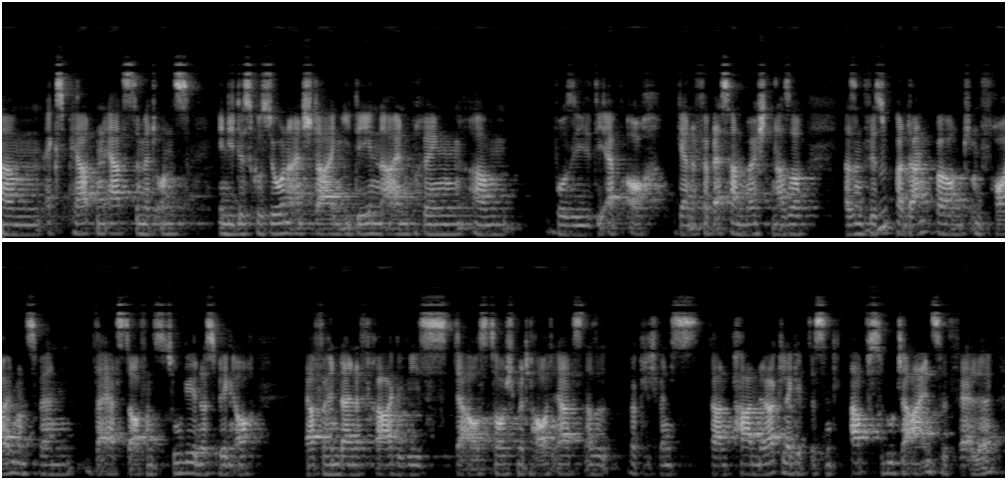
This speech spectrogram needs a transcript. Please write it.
ähm, Experten, Ärzte mit uns in die Diskussion einsteigen, Ideen einbringen, ähm, wo sie die App auch gerne verbessern möchten. Also da sind wir mhm. super dankbar und, und freuen uns, wenn da Ärzte auf uns zugehen. Deswegen auch ja, vorhin deine Frage, wie ist der Austausch mit Hautärzten? Also wirklich, wenn es da ein paar Nörgler gibt, das sind absolute Einzelfälle.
